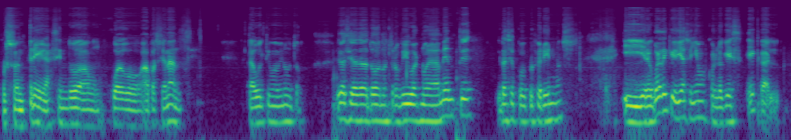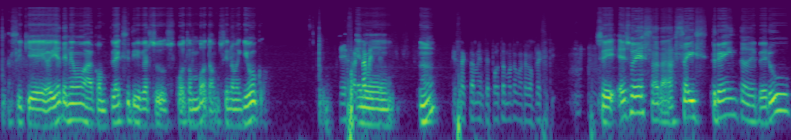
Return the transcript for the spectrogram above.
por su entrega, sin duda un juego apasionante. Hasta último minuto. Gracias a todos nuestros viewers nuevamente, gracias por preferirnos. Y recuerden que hoy día seguimos con lo que es ECAL, así que hoy día tenemos a Complexity versus Bottom Bottom, si no me equivoco. En Exactamente. un- ¿Mm? Exactamente, Potom Bottom contra Complexity. Sí, eso es a las 6.30 de Perú,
